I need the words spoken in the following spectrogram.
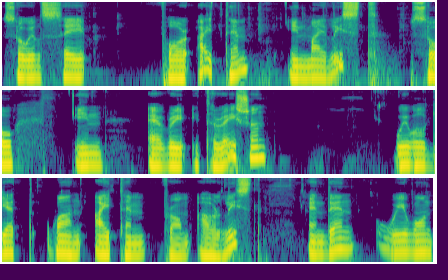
So we'll say for item in my list. So in every iteration we will get one item from our list and then we want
